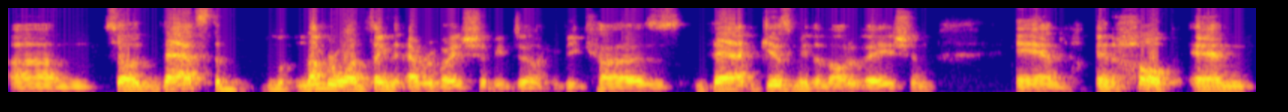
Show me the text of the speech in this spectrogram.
Um, so that's the number one thing that everybody should be doing because that gives me the motivation and and hope. And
